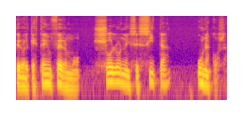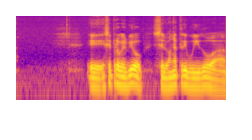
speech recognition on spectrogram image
pero el que está enfermo solo necesita una cosa. Eh, ese proverbio se lo han atribuido a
